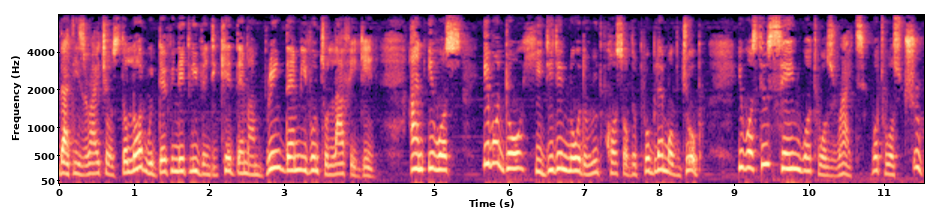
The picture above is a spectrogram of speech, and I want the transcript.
that is righteous, the Lord will definitely vindicate them and bring them even to laugh again. And it was even though he didn't know the root cause of the problem of Job, he was still saying what was right, what was true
